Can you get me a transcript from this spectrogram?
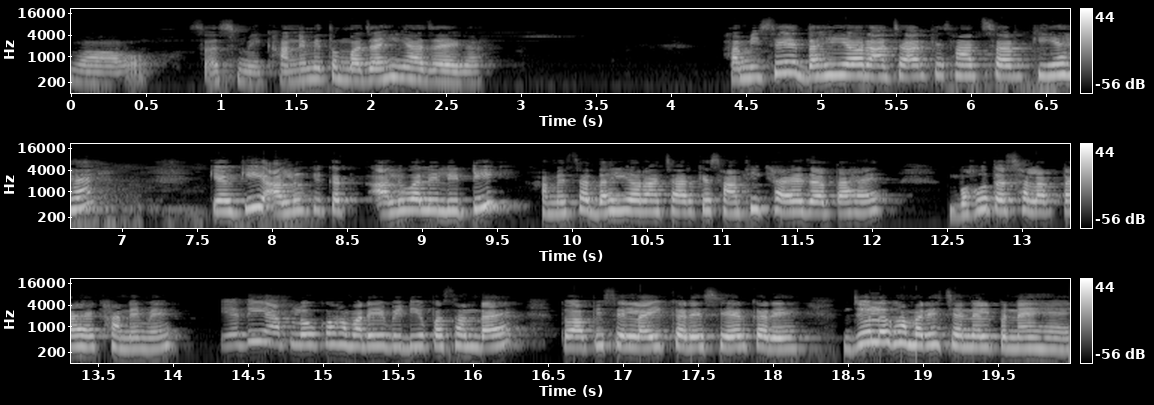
वाह सच में खाने में तो मज़ा ही आ जाएगा। हम इसे दही और अचार के साथ सर्व किए हैं क्योंकि आलू के कत, आलू वाली लिट्टी हमेशा दही और अचार के साथ ही खाया जाता है। बहुत अच्छा लगता है खाने में। यदि आप लोगों को हमारे ये वीडियो पसंद आए तो आप इसे लाइक करें शेयर करें। जो लोग हमारे चैनल पर नए हैं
